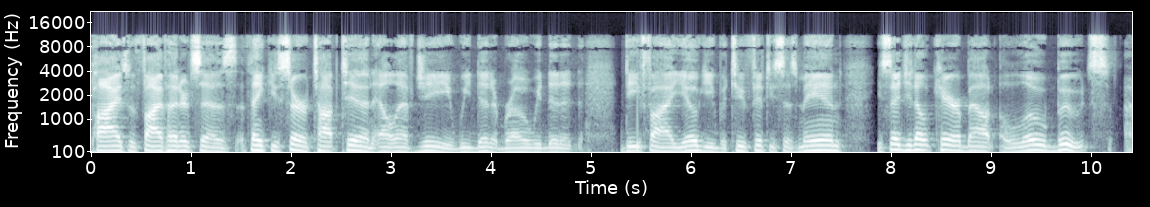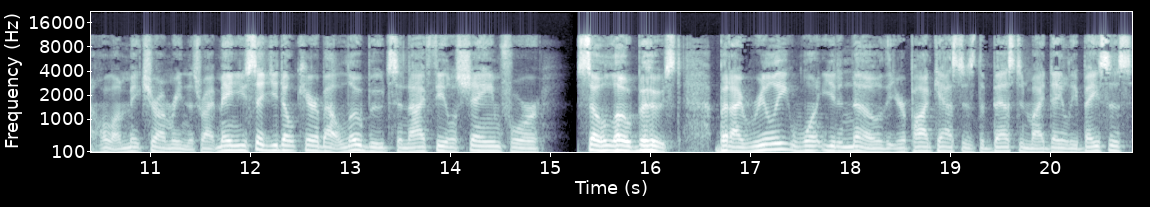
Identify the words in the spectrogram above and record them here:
Pies with 500 says, Thank you, sir. Top 10 LFG. We did it, bro. We did it. DeFi Yogi with 250 says, Man, you said you don't care about low boots. Uh, hold on, make sure I'm reading this right. Man, you said you don't care about low boots, and I feel shame for so low boost. But I really want you to know that your podcast is the best in my daily basis.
